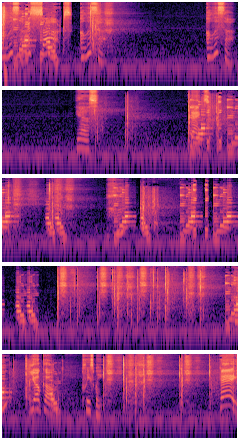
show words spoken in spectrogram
Alyssa! This sucks. Alyssa! Alyssa! Yes. Thanks. Huh? Yoko! Please wait. Hey!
